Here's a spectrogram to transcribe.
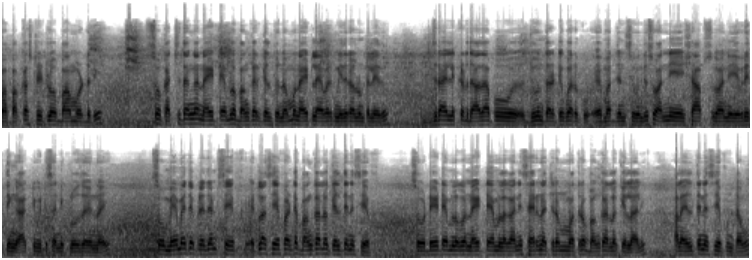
మా పక్క స్ట్రీట్లో బాంబు పడ్డది. సో ఖచ్చితంగా నైట్ టైంలో బంకర్కి వెళ్తున్నాము. నైట్లో ఎవరికి నిద్రలు ఉండలేదు. ఇజ్రాయెల్ ఇక్కడ దాదాపు జూన్ థర్టీ వరకు ఎమర్జెన్సీ ఉంది. సో అన్ని షాప్స్ కానీ ఎవ్రీథింగ్ యాక్టివిటీస్ అన్ని క్లోజ్ అయి ఉన్నాయి. సో మేమైతే ప్రజెంట్ సేఫ్. ఎట్లా సేఫ్ అంటే బంకర్లోకి వెళ్తేనే సేఫ్. సో డే టైంలో కానీ నైట్ టైంలో కానీ సైరన్ వచ్చినప్పుడు మాత్రం బంకర్లోకి వెళ్ళాలి. అలా వెళ్తేనే సేఫ్ ఉంటాము.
